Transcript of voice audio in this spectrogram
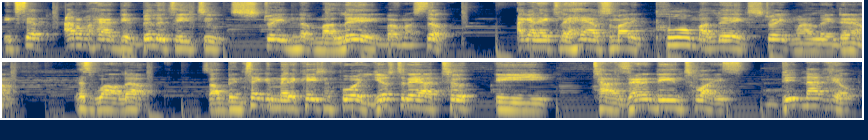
except I don't have the ability to straighten up my leg by myself. I gotta actually have somebody pull my legs straight when I lay down. That's wild out. So I've been taking medication for it. Yesterday I took the tizanidine twice. Did not help.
